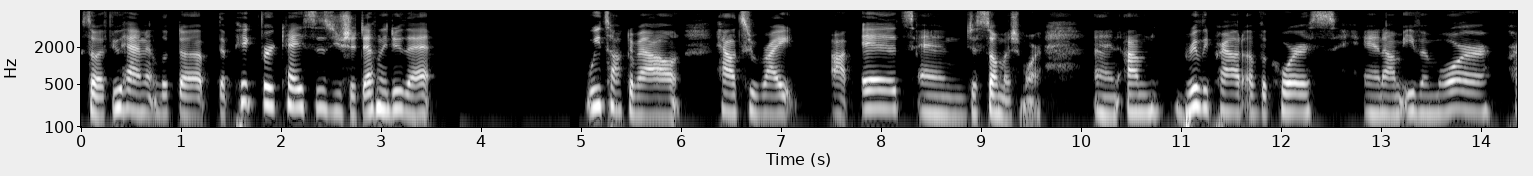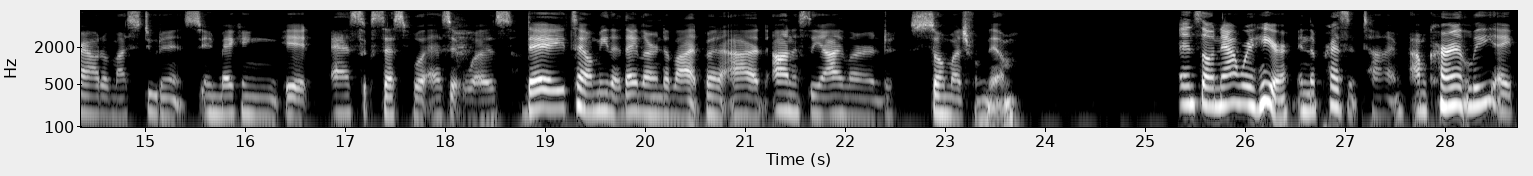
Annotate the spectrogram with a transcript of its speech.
So if you haven't looked up the Pigford cases, you should definitely do that. We talked about how to write op eds and just so much more. And I'm really proud of the course, and I'm even more proud of my students in making it as successful as it was. They tell me that they learned a lot, but I honestly I learned so much from them. And so now we're here in the present time. I'm currently a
